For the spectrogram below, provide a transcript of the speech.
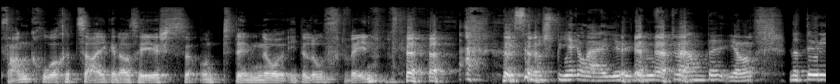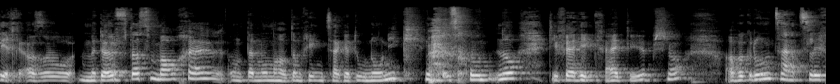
Pfannkuchen zeigen als erstes und dann noch in der Luft wenden. Besser noch Spiegeleier in der Luft wenden. Ja, natürlich. Also, man darf das machen. Und dann muss man halt dem Kind sagen, du noch nicht. Das kommt noch. Die Fähigkeit übst noch. Aber grundsätzlich,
